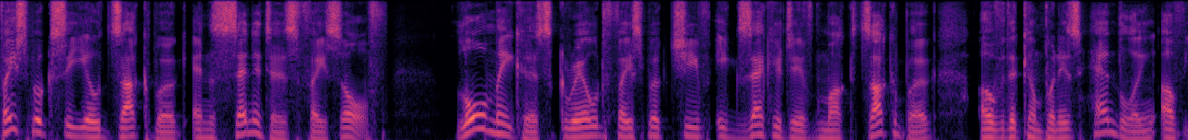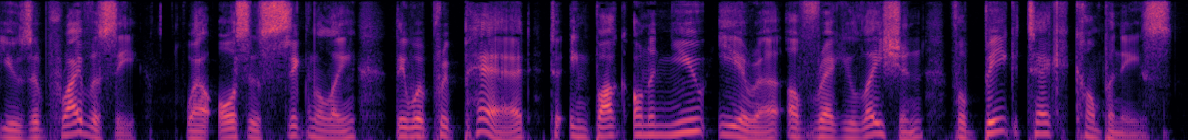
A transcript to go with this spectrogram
Facebook CEO Zuckerberg and senators face off. Lawmakers grilled Facebook chief executive Mark Zuckerberg over the company's handling of user privacy, while also signaling they were prepared to embark on a new era of regulation for big tech companies.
